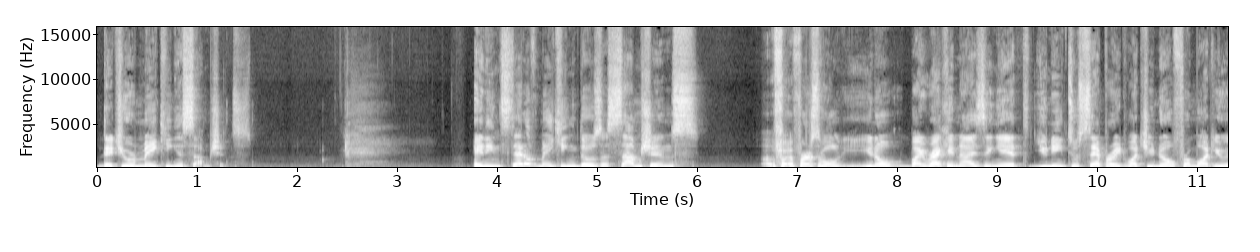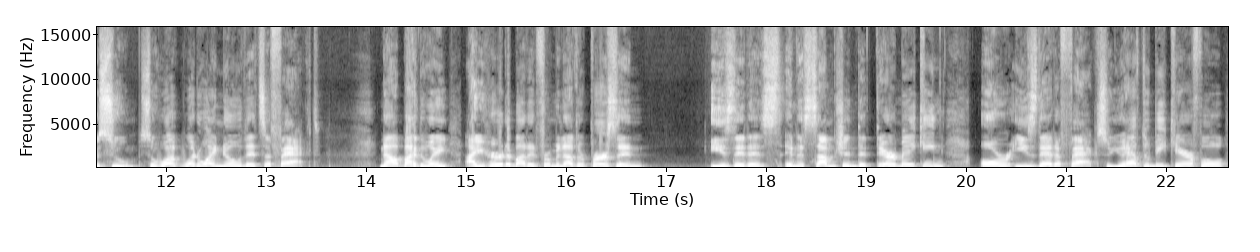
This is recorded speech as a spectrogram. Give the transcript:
that you're making assumptions. And instead of making those assumptions, first of all, you know, by recognizing it, you need to separate what you know from what you assume. So, what, what do I know that's a fact? Now, by the way, I heard about it from another person. Is it as an assumption that they're making, or is that a fact? So you have to be careful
